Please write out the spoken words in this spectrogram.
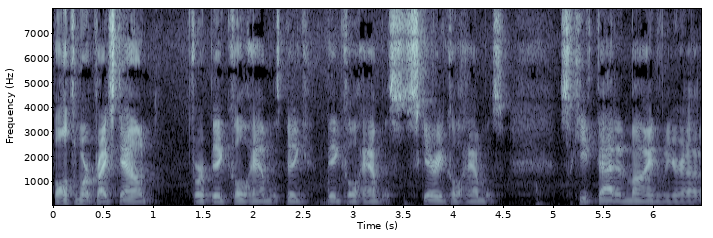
Baltimore priced down for big Cole Hamels, big big Cole Hamels, scary Cole Hamels. So keep that in mind when you're uh,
